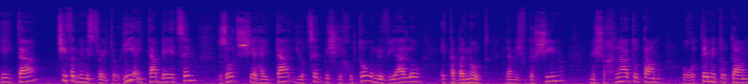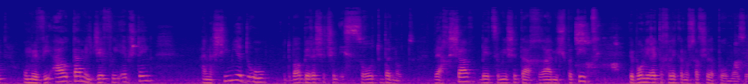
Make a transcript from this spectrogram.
היא הייתה Chief Administrator. היא הייתה בעצם זאת שהייתה יוצאת בשליחותו ומביאה לו את הבנות למפגשים, משכנעת אותם, רותמת אותם ומביאה אותם אל ג'פרי אפשטיין. אנשים ידעו, מדובר ברשת של עשרות בנות, ועכשיו בעצם יש את ההכרעה המשפטית, ובואו נראה את החלק הנוסף של הפרומו הזה.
